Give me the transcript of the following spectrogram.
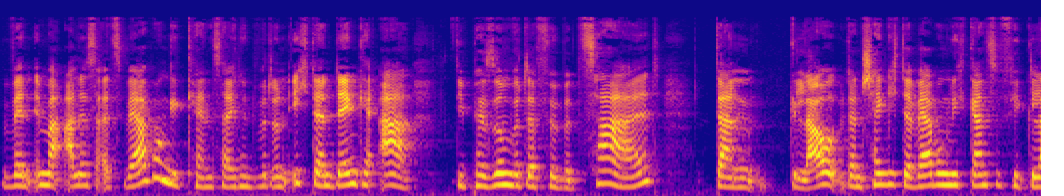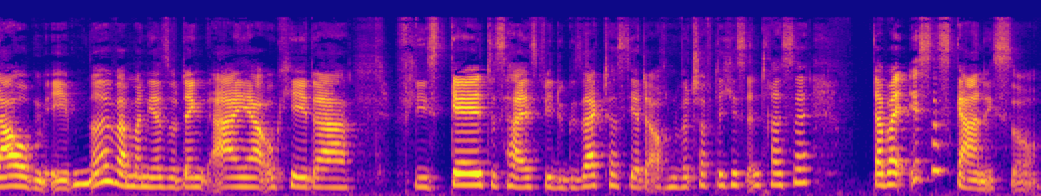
wenn immer alles als Werbung gekennzeichnet wird und ich dann denke, ah, die Person wird dafür bezahlt, dann, glaub, dann schenke ich der Werbung nicht ganz so viel Glauben eben, ne? weil man ja so denkt, ah ja, okay, da fließt Geld, das heißt, wie du gesagt hast, sie hat auch ein wirtschaftliches Interesse. Dabei ist es gar nicht so,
